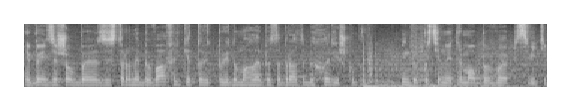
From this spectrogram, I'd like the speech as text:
Якби він зійшов би зі сторони би вафельки, то відповідно могли б забрати би хорішку. Він би постійно і тримав би в підсвіті.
